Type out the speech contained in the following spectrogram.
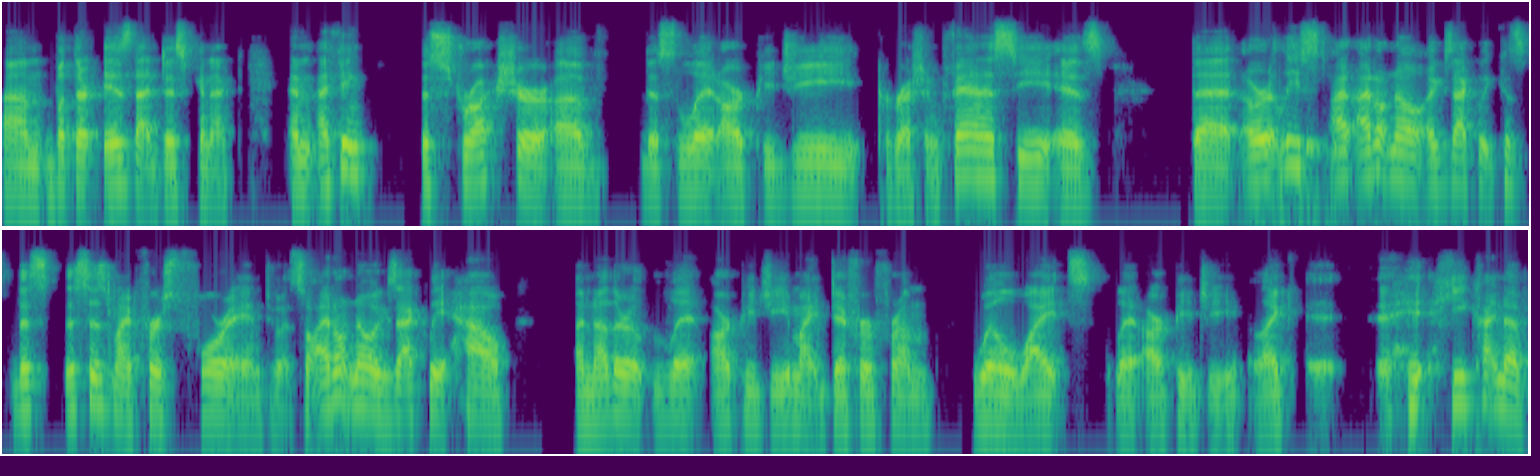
Um, but there is that disconnect. And I think the structure of this lit RPG progression fantasy is that or at least I, I don't know exactly because this this is my first foray into it. So i don't know exactly how another lit rpg might differ from will wight's lit rpg like he, he kind of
